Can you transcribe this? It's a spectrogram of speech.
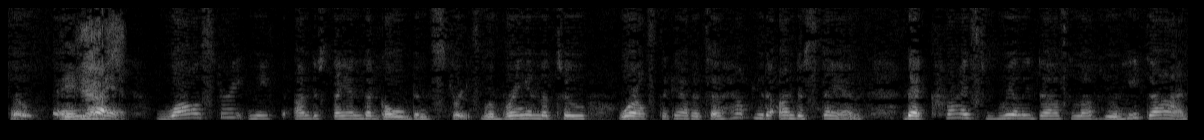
too. Amen. Yes. Wall Street needs to understand the golden streets. We're bringing the two worlds together to help you to understand that Christ really does love you and he died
